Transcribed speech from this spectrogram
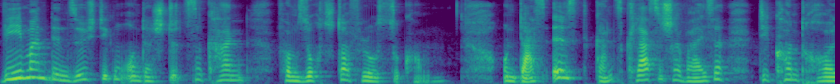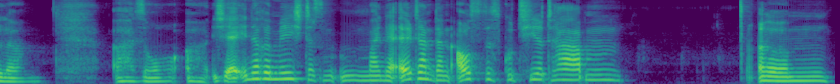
wie man den Süchtigen unterstützen kann, vom Suchtstoff loszukommen. Und das ist ganz klassischerweise die Kontrolle. Also äh, ich erinnere mich, dass meine Eltern dann ausdiskutiert haben, ähm,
